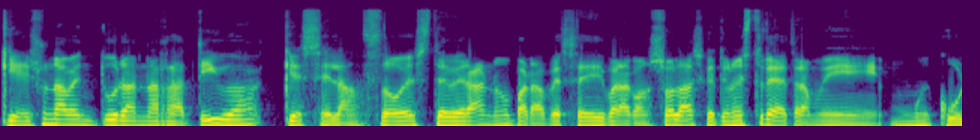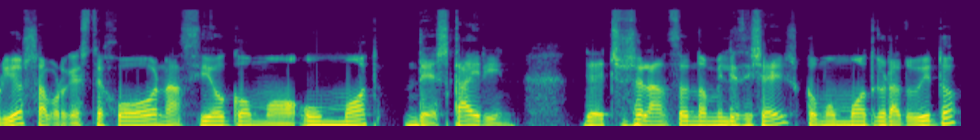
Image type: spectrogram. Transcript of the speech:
que es una aventura narrativa que se lanzó este verano para PC y para consolas, que tiene una historia detrás muy, muy curiosa, porque este juego nació como un mod de Skyrim. De hecho, se lanzó en 2016 como un mod gratuito.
